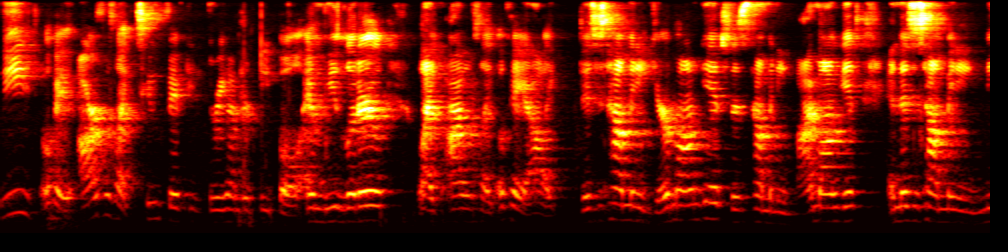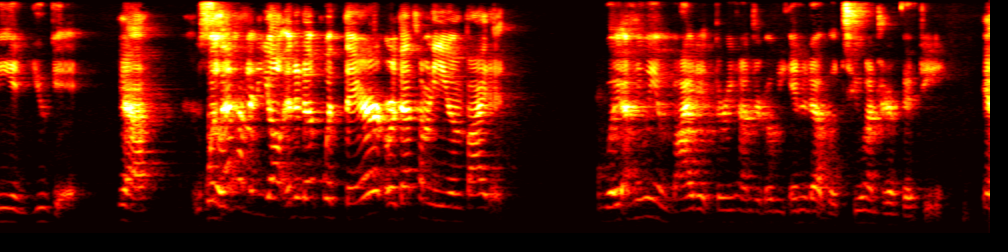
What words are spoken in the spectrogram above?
we okay ours was like 250 300 people and we literally like i was like okay i like this is how many your mom gets this is how many my mom gets and this is how many me and you get Yeah. so Was that how many y'all ended up with there, or that's how many you invited? We, i think we invited 300 but we ended up with 250 Yeah.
